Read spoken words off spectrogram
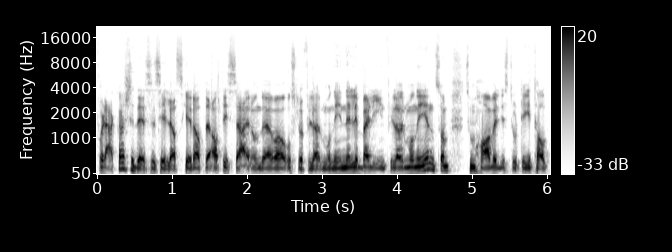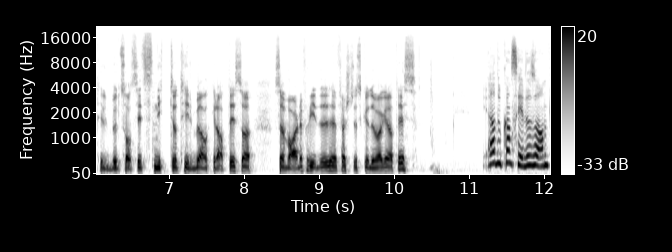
For det er kanskje det, Cecilie Asker, at, at disse her, om det var Oslo-filharmonien eller Berlin-filharmonien, som, som har veldig stort digitalt tilbud, så sitt snitt til å tilby alt gratis, så, så var det fordi det første skuddet var gratis. Ja, du kan si det sånn.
